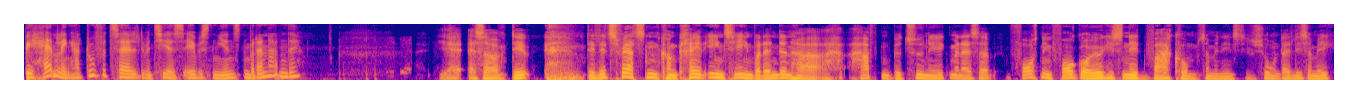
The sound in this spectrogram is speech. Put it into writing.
behandling. Har du fortalt, Mathias Ebbesen Jensen, hvordan har den det? Ja, altså, det, det er lidt svært sådan konkret en til en, hvordan den har haft en betydning, ikke? Men altså, forskning foregår jo ikke i sådan et vakuum som en institution, der ligesom ikke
